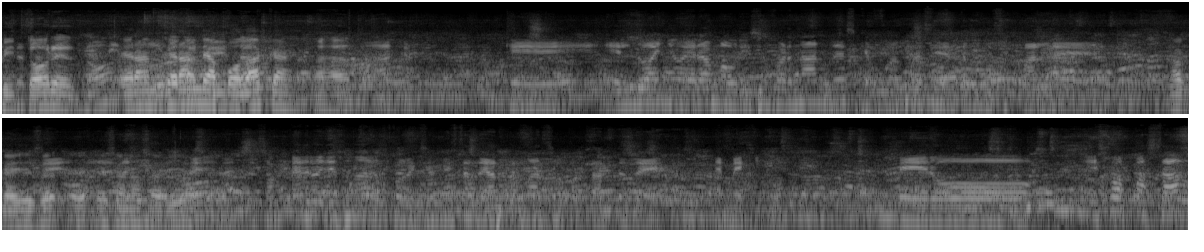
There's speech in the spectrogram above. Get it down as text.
pintores, ¿no? Eran- Puros eran de. Apodaca. Ajá. Que el dueño era Mauricio Fernández, que fue presidente municipal de, ok, eso, eso no sabía. de San Pedro y es uno de los coleccionistas de arte más importantes de, de México. Pero eso ha pasado,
